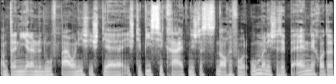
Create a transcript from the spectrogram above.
am Trainieren und Aufbauen ist, ist die, ist die Bissigkeit, ist das nach wie vor um, ist das etwa ähnlich oder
